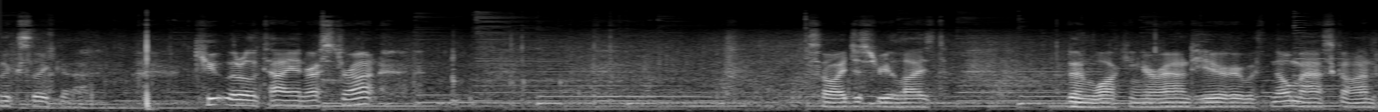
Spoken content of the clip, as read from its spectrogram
Looks like a cute little Italian restaurant. So I just realized I've been walking around here with no mask on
